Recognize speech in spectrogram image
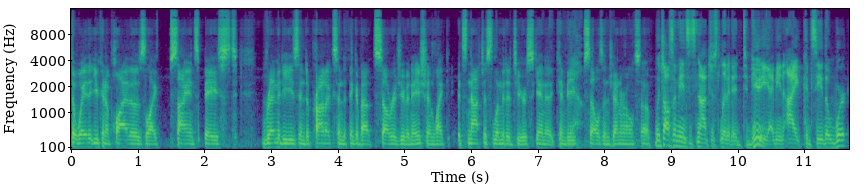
the way that you can apply those like science-based remedies into products and to think about cell rejuvenation, like it's not just limited to your skin; it can be Yeah. cells in general. So. Which also means it's not just limited to beauty. I mean, I could see the work.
